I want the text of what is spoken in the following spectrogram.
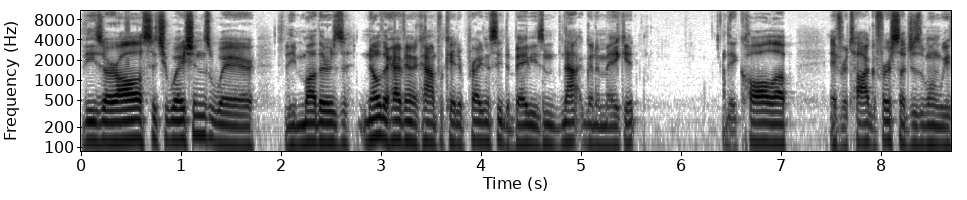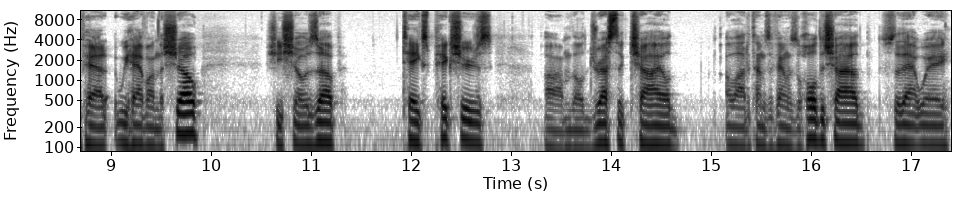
These are all situations where the mothers know they're having a complicated pregnancy. The baby's not going to make it. They call up a photographer, such as the one we've had we have on the show. She shows up, takes pictures. Um, they'll dress the child. A lot of times, the families will hold the child, so that way,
